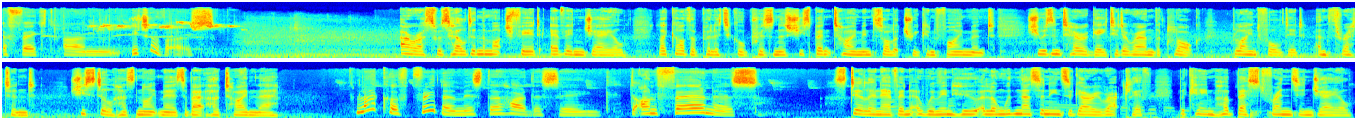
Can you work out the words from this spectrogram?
effect on each of us. Aras was held in the much feared Evin jail. Like other political prisoners, she spent time in solitary confinement. She was interrogated around the clock, blindfolded, and threatened. She still has nightmares about her time there. Lack of freedom is the hardest thing. The unfairness. Still in Evin a woman who, along with Nazanin Zaghari Ratcliffe, became her best friends in jail.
